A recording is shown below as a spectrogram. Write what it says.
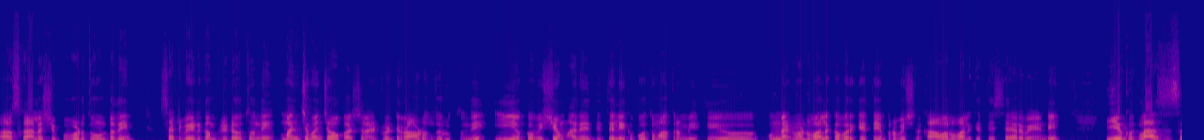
స్కాలర్షిప్ పడుతూ ఉంటుంది సర్టిఫికేట్ కంప్లీట్ అవుతుంది మంచి మంచి అవకాశాలు అనేటువంటి రావడం జరుగుతుంది. ఈ యొక్క విషయం అనేది తెలియకపోతే మాత్రం మీ ఉన్నటువంటి వాళ్ళకి ఎవరికైతే ఇన్ఫర్మేషన్ కావాలో వాళ్ళకైతే షేర్ వేయండి. ఈ యొక్క క్లాసెస్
